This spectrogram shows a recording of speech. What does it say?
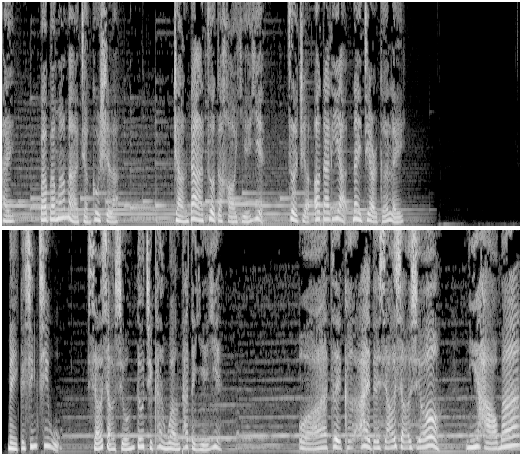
嗨，爸爸妈妈讲故事了。长大做个好爷爷，作者澳大利亚奈吉尔·格雷。每个星期五，小小熊都去看望他的爷爷。我最可爱的小小熊，你好吗？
